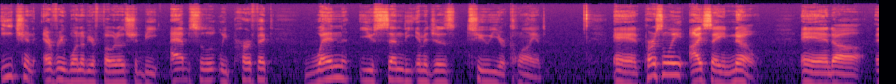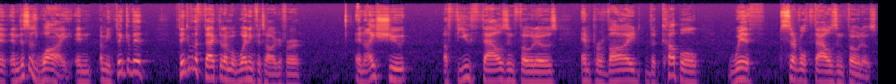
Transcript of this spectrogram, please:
each and every one of your photos should be absolutely perfect when you send the images to your client. And personally, I say no. And, uh, and and this is why. And I mean, think of it. Think of the fact that I'm a wedding photographer, and I shoot a few thousand photos and provide the couple with several thousand photos.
